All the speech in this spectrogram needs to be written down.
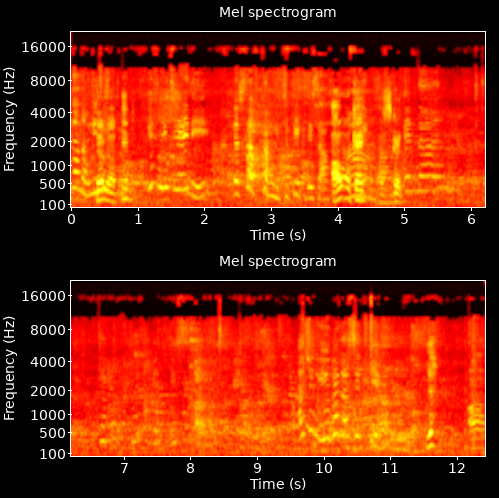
no, no. You No, just, no. If it's ready, the staff coming to pick this up. Oh, okay. That's good. And uh, can I, can I get this? Actually, you better sit here. Yeah. Uh,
